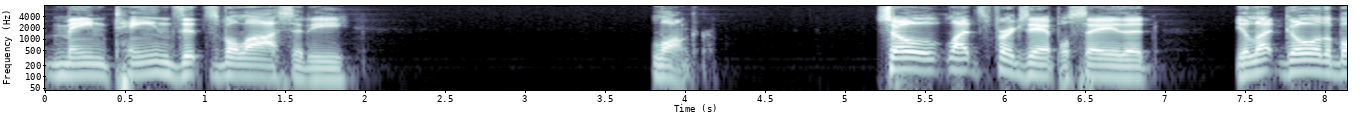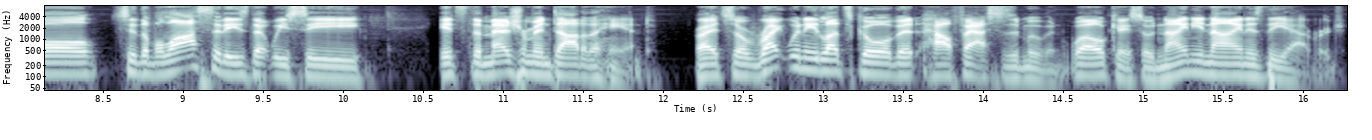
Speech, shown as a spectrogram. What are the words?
maintains its velocity longer. So let's, for example, say that you let go of the ball. See, the velocities that we see, it's the measurement out of the hand, right? So right when he lets go of it, how fast is it moving? Well, okay, so 99 is the average.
